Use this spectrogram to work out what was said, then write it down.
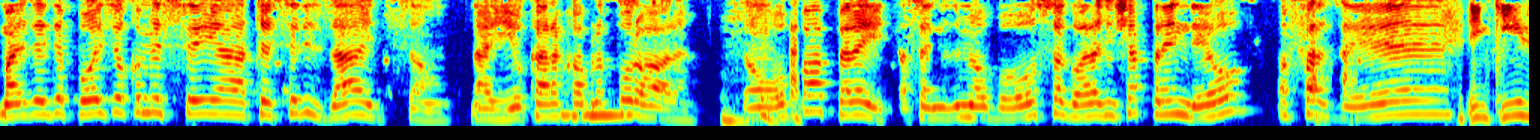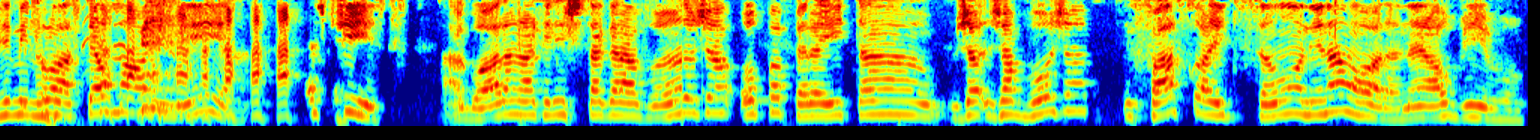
mas aí depois eu comecei a terceirizar a edição. Aí o cara cobra por hora. Então, opa, peraí, tá saindo do meu bolso, agora a gente aprendeu a fazer. em 15 minutos. Falou, até uma hora e meia é X. Agora, na hora que a gente tá gravando, eu já, opa, peraí, tá. Já, já vou, já faço a edição ali na hora, né? Ao vivo.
